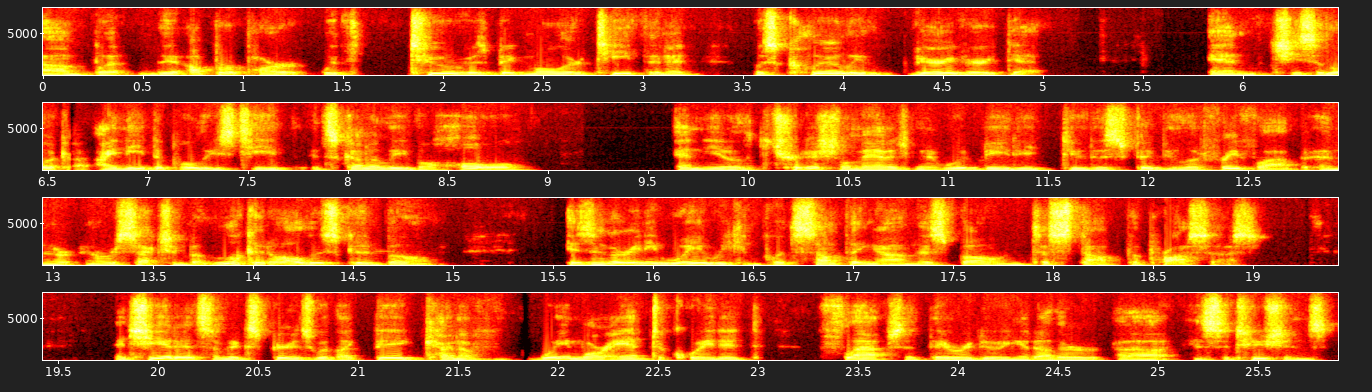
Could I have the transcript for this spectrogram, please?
Um, but the upper part with two of his big molar teeth in it was clearly very, very dead. And she said, Look, I need to pull these teeth. It's going to leave a hole. And, you know, the traditional management would be to do this fibula free flap and a, and a resection. But look at all this good bone. Isn't there any way we can put something on this bone to stop the process? And she had had some experience with like big, kind of way more antiquated flaps that they were doing at other uh, institutions.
